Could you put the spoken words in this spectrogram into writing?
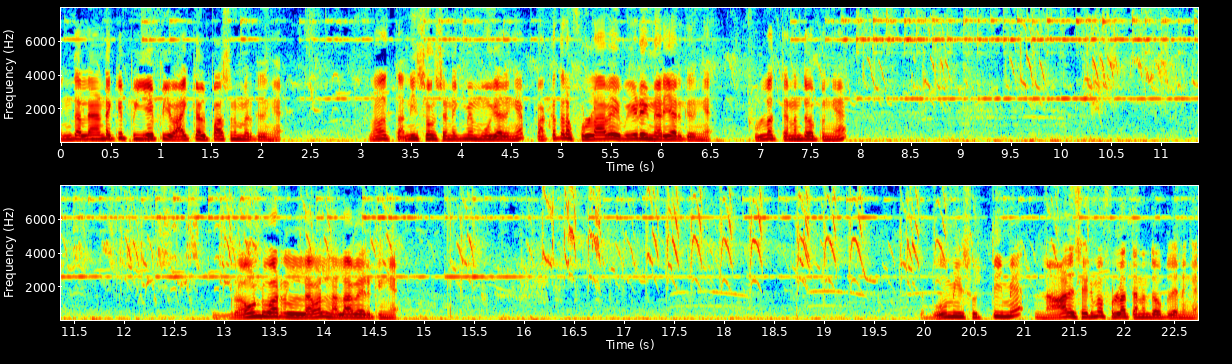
இந்த லேண்டுக்கு பிஏபி வாய்க்கால் பாசனம் இருக்குதுங்க. அதனால் தண்ணி சோர்ஸ் என்றைக்குமே மூயாதுங்க பக்கத்தில் ஃபுல்லாகவே வீடு நிறையா இருக்குதுங்க. ஃபுல்லாக தென்னந்தோப்புங்க. கிரவுண்ட் வாட்டர் லெவல் நல்லாவே இருக்குங்க. பூமியை சுற்றியுமே நாலு சைடுமே ஃபுல்லாக தென்னந்தோப்பு தானுங்க.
